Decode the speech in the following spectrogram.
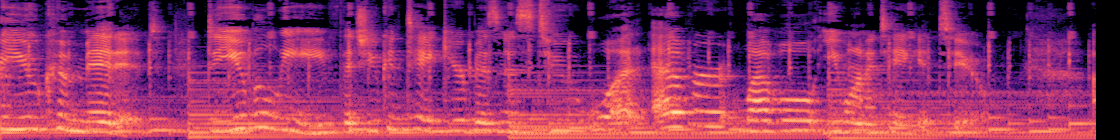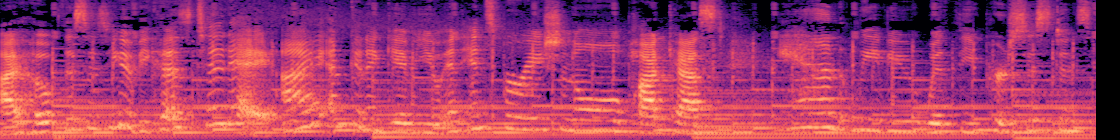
you committed? Do you believe that you can take your business to whatever level you want to take it to? I hope this is you because today I am going to give you an inspirational podcast and leave you with the persistence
